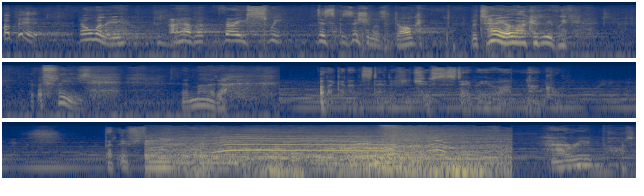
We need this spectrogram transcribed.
A bit? Normally, I have a very sweet disposition as a dog. The tail I could live with. But the fleas, they're murder. Well, I can understand if you choose to stay with your aunt and uncle. But if Harry Potter.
